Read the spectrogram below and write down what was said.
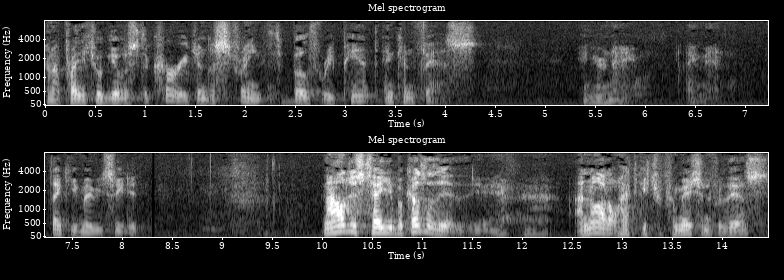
And I pray that you'll give us the courage and the strength to both repent and confess. In your name, amen. Thank you. you may be seated. Now, I'll just tell you because of the, I know I don't have to get your permission for this.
